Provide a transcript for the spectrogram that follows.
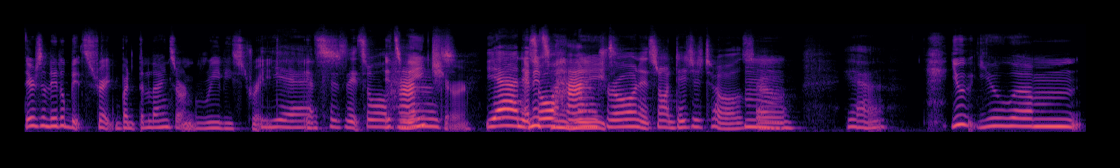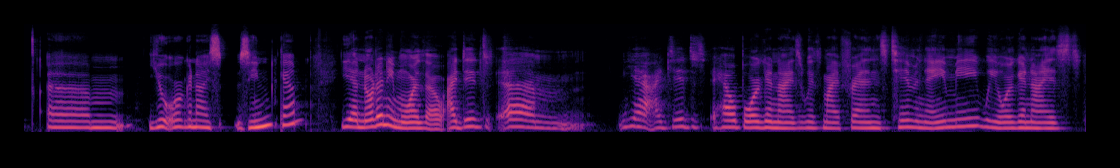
there's a little bit straight, but the lines aren't really straight. Yeah, it's because it's, all it's hand, nature. Yeah, and it's, and it's all hand drawn. It's not digital. So, yeah. You you um um you organize zine camp. Yeah, not anymore though. I did. Um, yeah, I did help organize with my friends Tim and Amy. We organized.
